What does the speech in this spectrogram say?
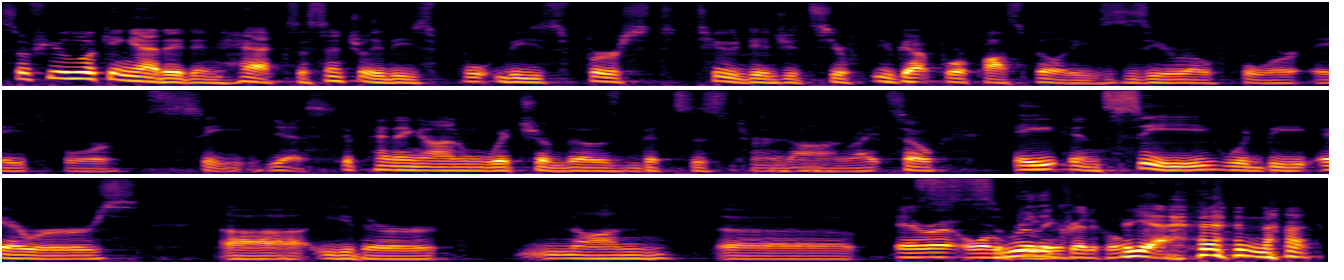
So if you're looking at it in hex, essentially these four, these first two digits, you're, you've got four possibilities: zero, four, eight, or C. Yes. Depending on which of those bits is turned on, right? So eight and C would be errors, uh, either non. Uh, Error or severe- really critical. Yeah, not-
